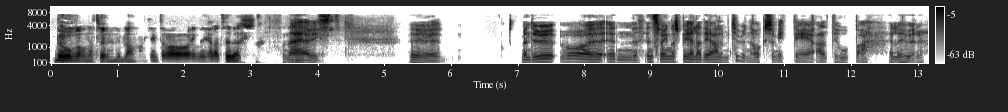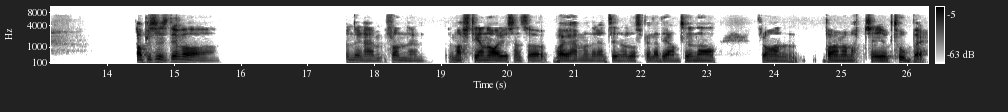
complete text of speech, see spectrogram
behov av naturen ibland. Man kan inte vara inne hela tiden. Nej, visst. Eh, Men du var en, en sväng och spelade i Almtuna också mitt i alltihopa, eller hur? Ja, precis. Det var under den här, från eh, mars till januari och sen så var jag hemma under den tiden och då spelade jag Antuna från bara några matcher i oktober.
